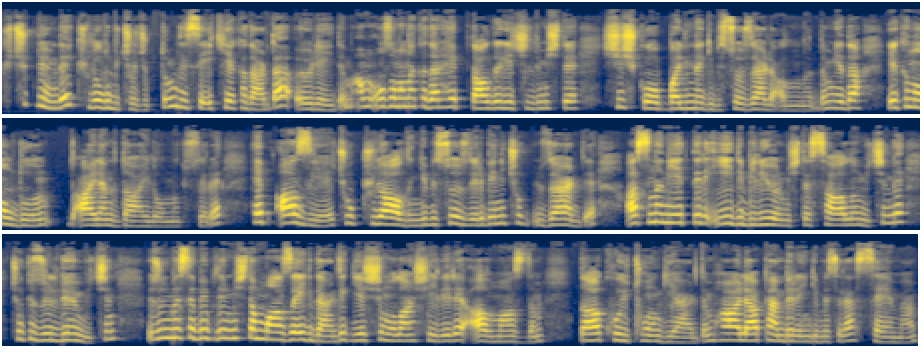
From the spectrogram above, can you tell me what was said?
Küçüklüğümde kilolu bir çocuktum. Lise 2'ye kadar da öyleydim. Ama o zamana kadar hep dalga geçildim. İşte şişko, balina gibi sözlerle alınırdım. Ya da yakın olduğum, ailem de dahil olmak üzere hep az ye, çok kilo aldın gibi sözleri beni çok üzerdi. Aslında niyetleri iyiydi biliyorum işte sağlığım için ve çok üzüldüğüm için. Üzülme sebeplerim işte mağazaya giderdik. Yaşım olan şeyleri almazdım daha koyu ton giyerdim. Hala pembe rengi mesela sevmem.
